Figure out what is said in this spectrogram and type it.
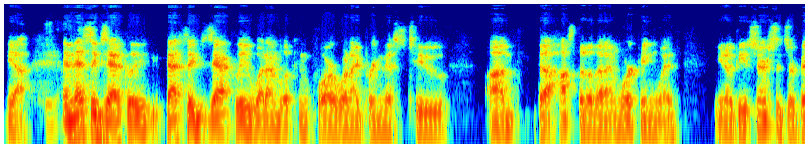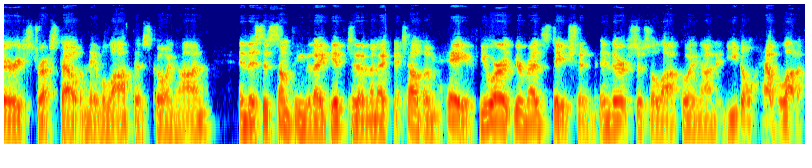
Yeah. You know? And that's exactly that's exactly what I'm looking for when I bring this to um, the hospital that I'm working with, you know, these nurses are very stressed out and they have a lot that's going on. And this is something that I give to them. And I tell them, hey, if you are at your med station and there's just a lot going on and you don't have a lot of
